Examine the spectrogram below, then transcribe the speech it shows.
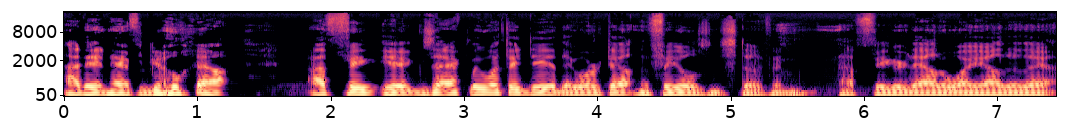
I didn't have to go out. I figured exactly what they did. They worked out in the fields and stuff, and I figured out a way out of that,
